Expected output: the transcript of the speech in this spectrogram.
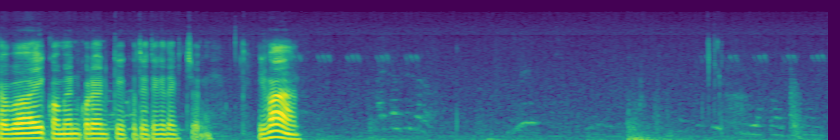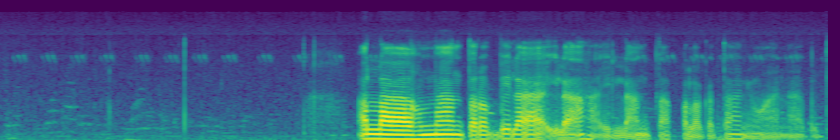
সবাই কমেন্ট করেন কে কোথা থেকে দেখছেন ইরফান اللهم أنت ربي لا إله إلا أنت خلقتني وأنا عبدك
